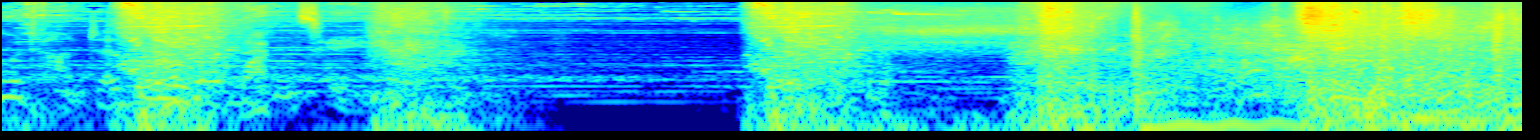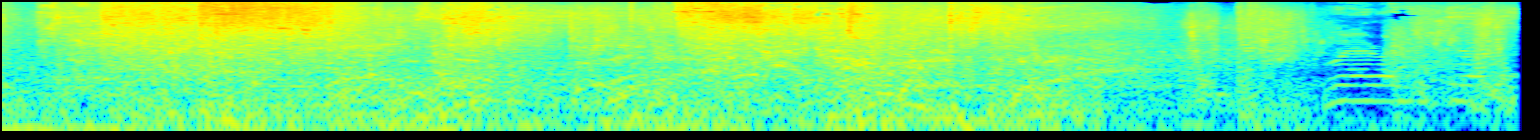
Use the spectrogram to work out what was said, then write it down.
good hunters dead ones. Where are you going?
